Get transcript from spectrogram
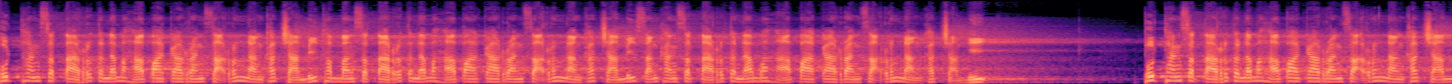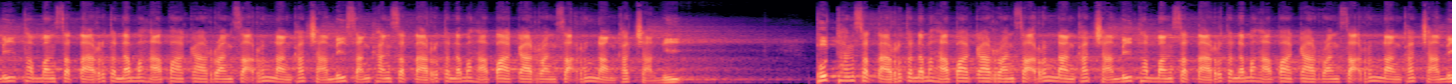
พุทธังสตารัตนมหาปาการังสารนังคัจฉามิธรรมังสตารัตนมหาปาการังสารนังคัจฉามิสังฆังสตารัตนมหาปาการังสารนังคัจฉามิพุทธังสตารัตนมหาปาการังสารนังคัจฉามิธรรมังสตารัตนมหาปาการังสารนังคัจฉามิสังฆังสตตารัตนมหาปาการังสารนังคัจฉามิ พุทธังสัตตารัตนมหาปาการังสารนังคัจฉามิธรรมังสัตตารัตนมหาปาการังสารนังคัจฉามิ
